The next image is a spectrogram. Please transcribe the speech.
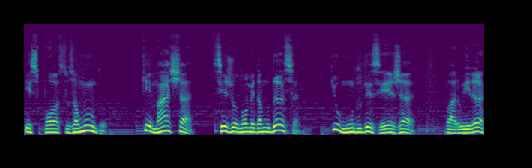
expostos ao mundo. Que Masha seja o nome da mudança que o mundo deseja para o Irã.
